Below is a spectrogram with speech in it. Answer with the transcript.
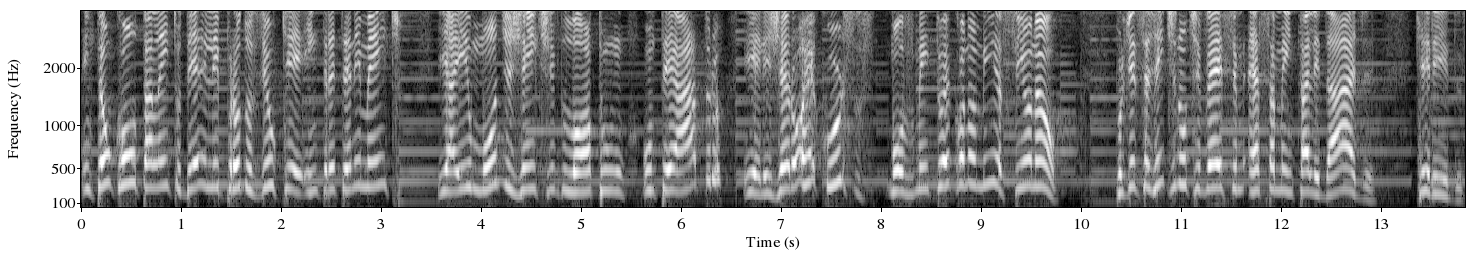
Então, com o talento dele, ele produziu o que? Entretenimento. E aí um monte de gente lota um, um teatro e ele gerou recursos, movimentou a economia, sim ou não? Porque se a gente não tivesse essa mentalidade, queridos,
